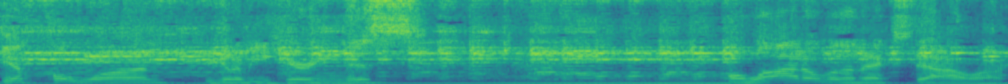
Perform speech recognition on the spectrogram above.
gift for Juan. You're going to be hearing this a lot over the next hour.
